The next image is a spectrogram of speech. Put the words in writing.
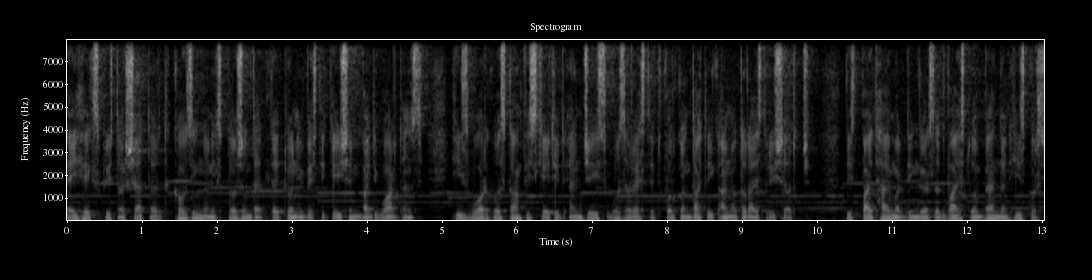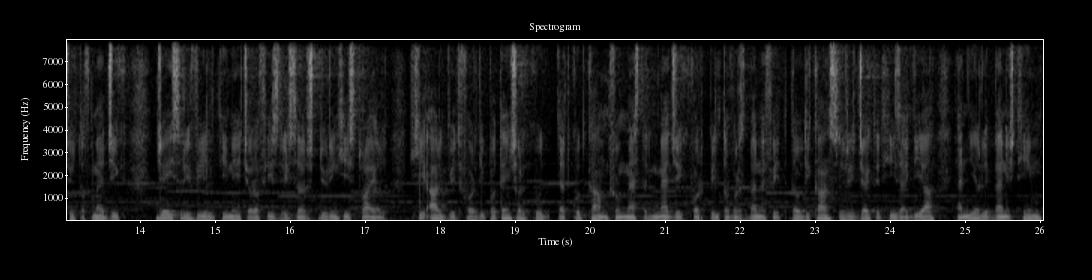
a hex crystal shattered, causing an explosion that led to an investigation by the wardens. His work was confiscated and Jayce was arrested for conducting unauthorized research. Despite Heimerdinger's advice to abandon his pursuit of magic, Jayce revealed the nature of his research during his trial. He argued for the potential good that could come from mastering magic for Piltover's benefit. Though the council rejected his idea and nearly banished him,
